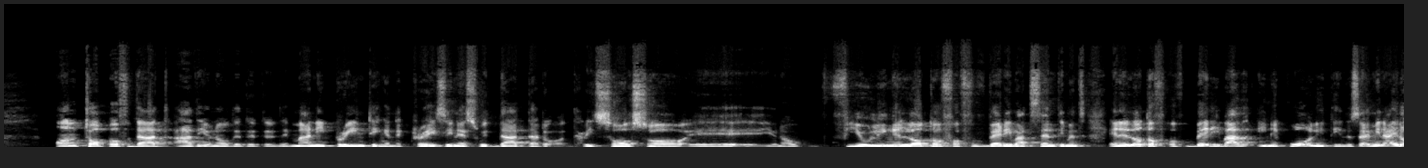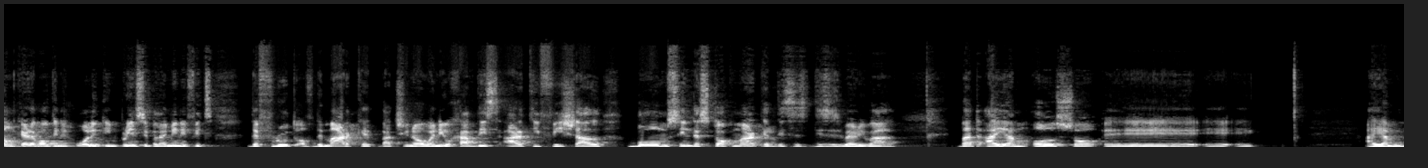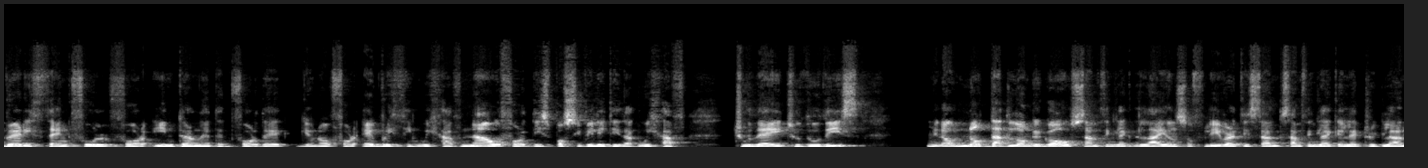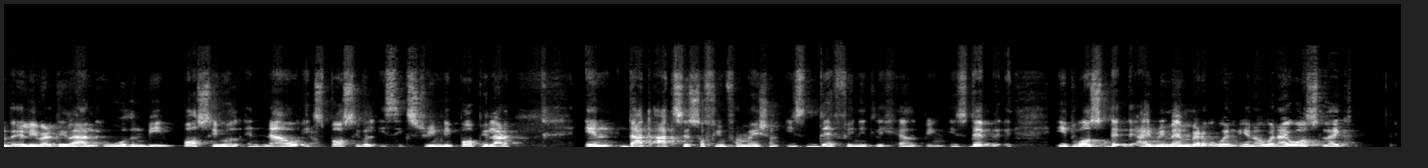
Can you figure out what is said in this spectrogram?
on top of that add you know the, the, the money printing and the craziness with that that, that is also uh, you know fueling a lot of, of very bad sentiments and a lot of, of very bad inequality. I mean, I don't care about inequality in principle. I mean, if it's the fruit of the market, but you know, when you have these artificial booms in the stock market, this is this is very bad. But I am also a, a, a I am very thankful for internet and for the, you know, for everything we have now, for this possibility that we have today to do this. You know, not that long ago, something like the Lions of Liberty, something like Electric Land, uh, Liberty Land wouldn't be possible. And now yeah. it's possible, it's extremely popular. And that access of information is definitely helping. Is de- it was, I remember when, you know, when I was like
